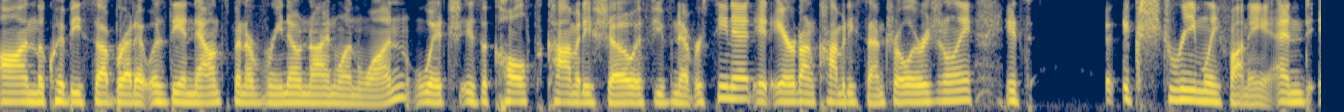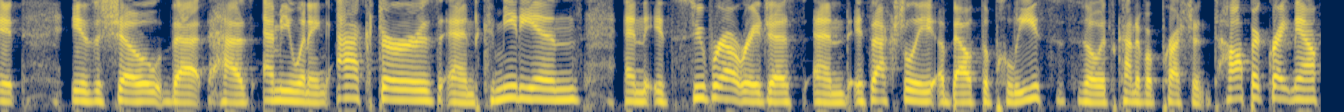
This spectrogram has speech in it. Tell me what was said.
on the Quibi subreddit was the announcement of Reno 911, which is a cult comedy show. If you've never seen it, it aired on Comedy Central originally. It's extremely funny and it is a show that has Emmy winning actors and comedians and it's super outrageous and it's actually about the police so it's kind of a prescient topic right now.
